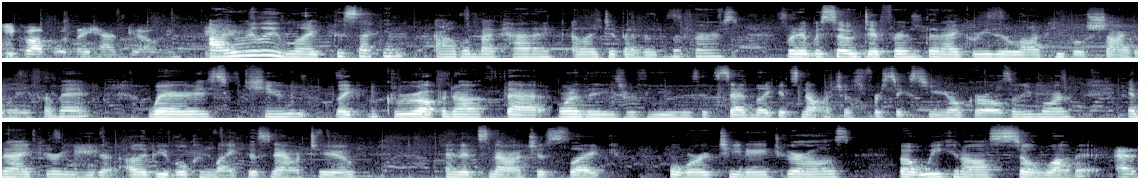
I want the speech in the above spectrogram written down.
keep up what they had going. I really liked the second album by Panic. I liked it better than the first, but it was so different that I agree that a lot of people shied away from it. Whereas Cute like grew up enough that one of these reviews had said like it's not just for 16 year old girls anymore, and I agree that other people can like this now too, and it's not just like for teenage girls but we can all still love it as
